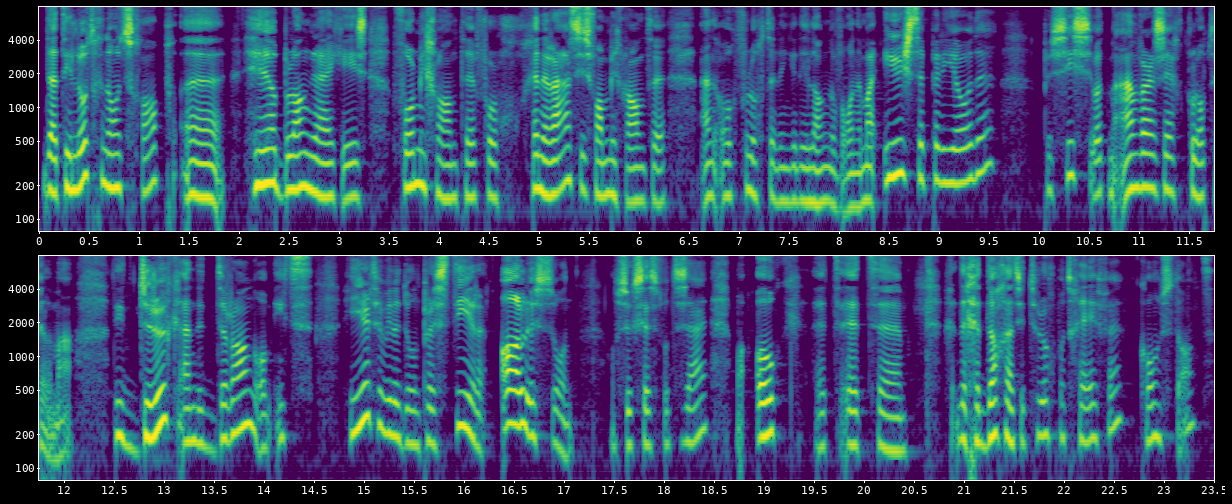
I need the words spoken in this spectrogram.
dat die lotgenootschap eh, heel belangrijk is voor migranten, voor generaties van migranten en ook vluchtelingen die langer wonen. Maar eerste periode, precies wat mijn aanwaar zegt, klopt helemaal. Die druk en de drang om iets hier te willen doen, presteren, alles doen om succesvol te zijn. Maar ook het, het, eh, de gedachte dat je terug moet geven, constant.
